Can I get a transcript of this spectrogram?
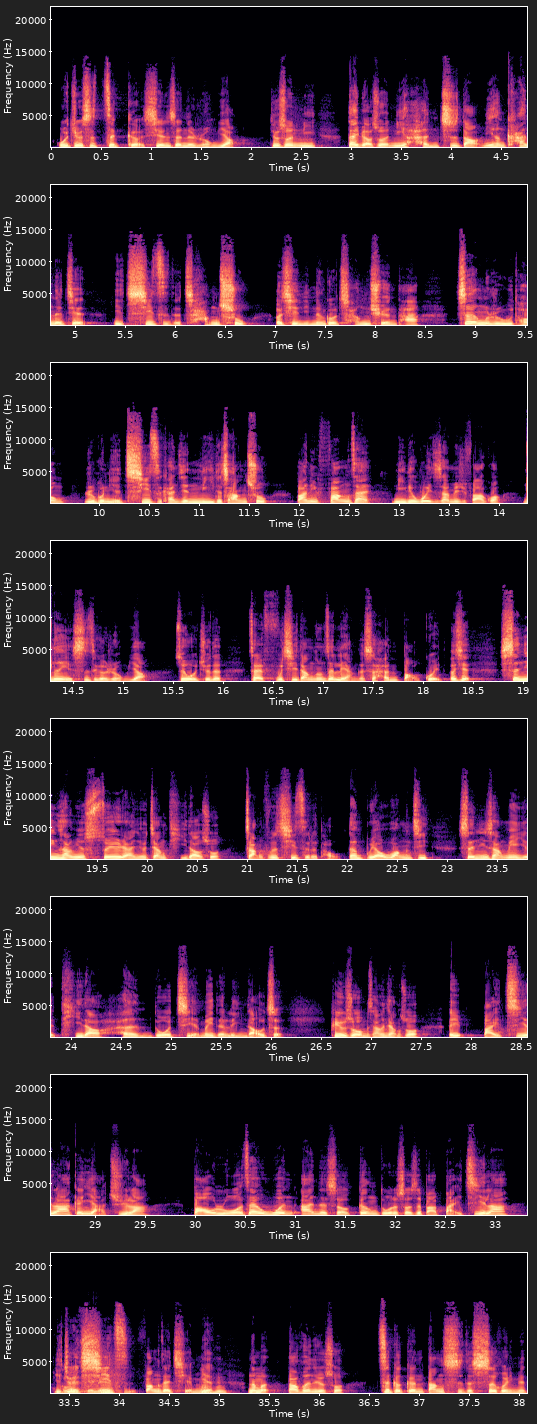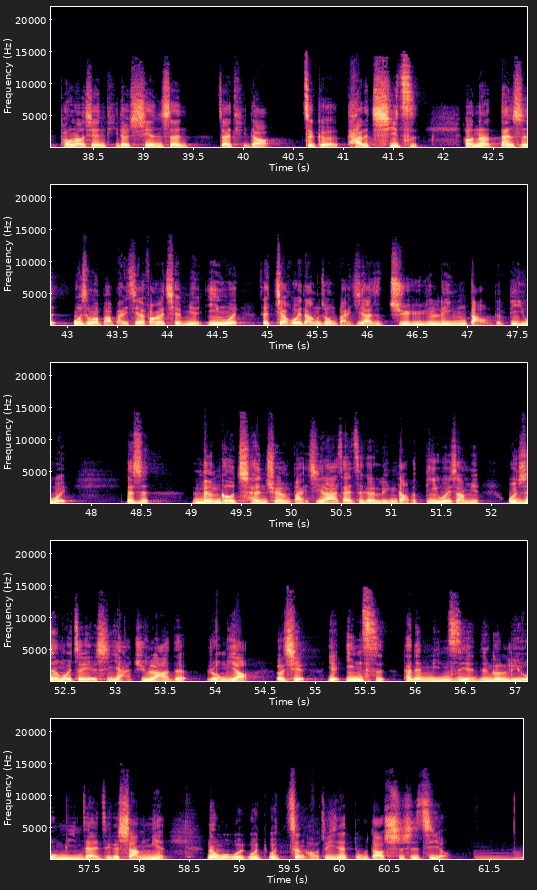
我觉得是这个先生的荣耀，就是说你代表说你很知道，你很看得见你妻子的长处，而且你能够成全她，正如同如果你的妻子看见你的长处。把你放在你的位置上面去发光，那也是这个荣耀。所以我觉得在夫妻当中，这两个是很宝贵的。而且圣经上面虽然有这样提到说丈夫是妻子的头，但不要忘记，圣经上面也提到很多姐妹的领导者。譬如说，我们常常讲说，哎，百基拉跟雅居拉，保罗在问安的时候，更多的时候是把百基拉，也就是妻子放在前面。那么大部分人就说，这个跟当时的社会里面，通常先提到先生，再提到这个他的妻子。好，那但是为什么把百基拉放在前面？因为在教会当中，百基拉是居于领导的地位。但是能够成全百基拉在这个领导的地位上面，我认为这也是亚居拉的荣耀，而且也因此他的名字也能够留名在这个上面。那我我我我正好最近在读到四世纪哦，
